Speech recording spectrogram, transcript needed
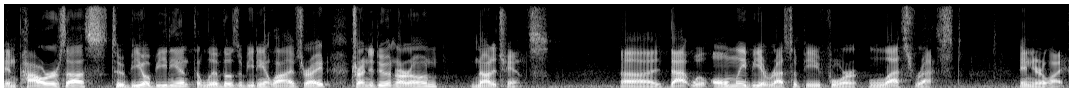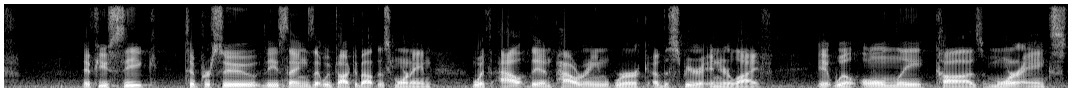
empowers us to be obedient, to live those obedient lives, right? Trying to do it in our own, not a chance. Uh, that will only be a recipe for less rest in your life. If you seek to pursue these things that we've talked about this morning without the empowering work of the Spirit in your life, it will only cause more angst,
